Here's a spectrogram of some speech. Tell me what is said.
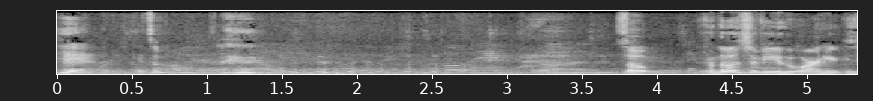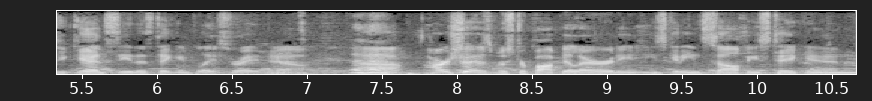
Get someone. So, for those of you who aren't here, because you can't see this taking place right now, uh, Harsha is Mr. Popularity. He's getting selfies taken.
